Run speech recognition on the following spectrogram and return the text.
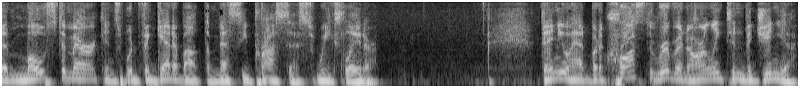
that most Americans would forget about the messy process weeks later. Then you had, but across the river in Arlington, Virginia,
